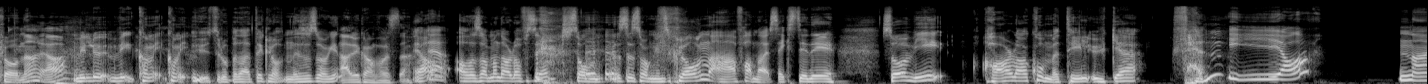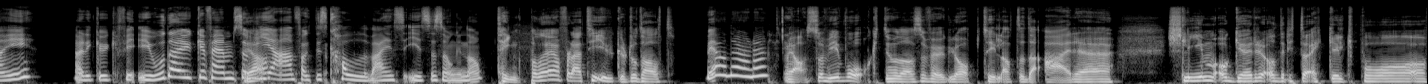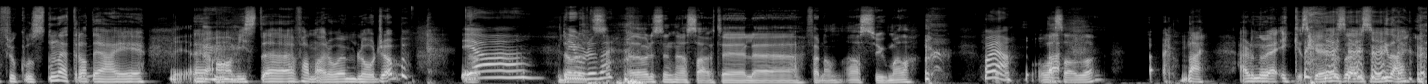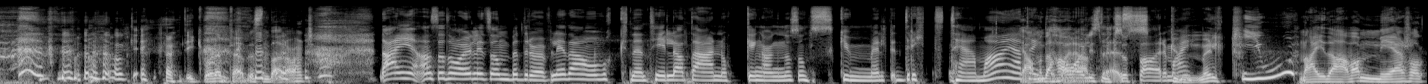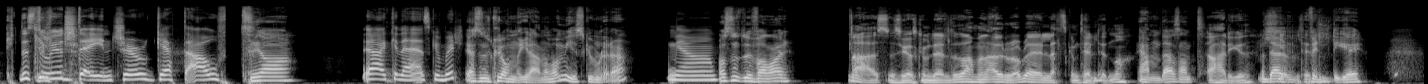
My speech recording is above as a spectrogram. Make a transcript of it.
Klovnen, ja. ja. Vil du, kan, vi, kan vi utrope deg til klovnen i sesongen? Nei, vi kan faktisk det. Ja, Ja. alle sammen, da er det offisielt. Sånn, sesongens klovn er Fannar 69. Så vi har da kommet til uke fem. Ja? Nei. Er det ikke uke fire? Jo, det er uke fem, så Ja. vi er faktisk halvveis i sesongen nå. Tenk på det, for det er ti uker totalt. Ja, det er det. Ja, Så vi våkner jo da selvfølgelig opp til at det er eh, slim og gørr og dritt og ekkelt på frokosten etter at jeg eh, avviste Fannaro en blowjob. Ja, Det gjorde du det? Ja, det var litt synd. Jeg sa jo til eh, Ferdinand ja, sug meg, da. Å ja. Hva sa du da? Nei, er det noe jeg ikke skal gjøre, så er det sug deg. ok. Jeg vet ikke hvor den penisen der har vært. Nei, altså det var jo litt sånn bedrøvelig da, å våkne til at det er nok en gang noe sånn skummelt drittema. Jeg Ja, men det her er liksom ikke så skummelt. meg. Jo! Nei, det her var mer sånn ekkelt. Det sto jo 'danger, get out'. Ja, Ja, er ikke det skummelt? jeg syns klovnegreiene var mye skumlere. Ja. Hva syns du, Fannar? Nei, jeg syns ikke jeg skal dele det, da. Men Aurora ble lett skremt hele tiden, da. Ja, men det er sant. Ja, herregud. Men det er jo veldig gøy.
